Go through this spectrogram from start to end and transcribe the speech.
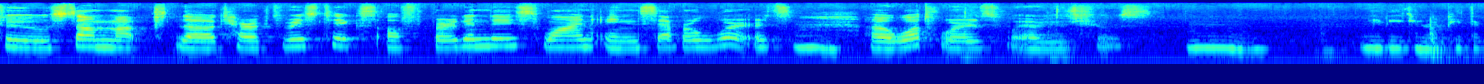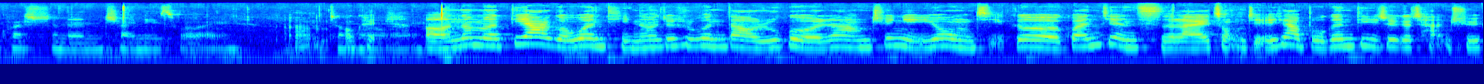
to sum up the characteristics of Burgundy's wine in several words, mm. uh, what words will you choose? Mm. Maybe you can repeat the question in Chinese while I. 嗯，OK，呃，那么第二个问题呢，就是问到，如果让君你用几个关键词来总结一下勃艮第这个产区，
